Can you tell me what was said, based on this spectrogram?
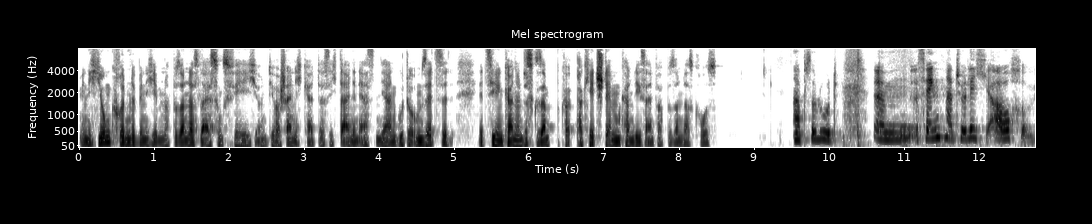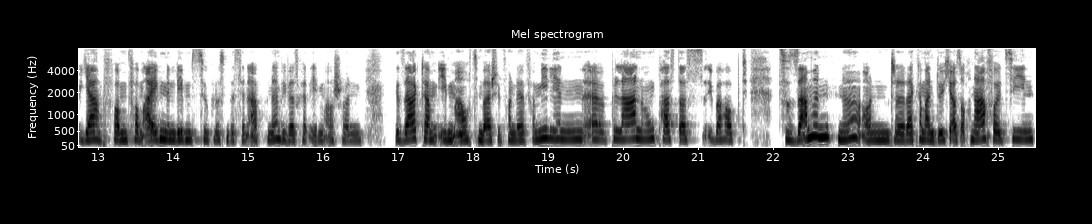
wenn ich jung gründe, bin ich eben noch besonders leistungsfähig und die Wahrscheinlichkeit, dass ich da in den ersten Jahren gute Umsätze erzielen kann und das Gesamtpaket stemmen kann, die ist einfach besonders groß. Absolut. Ähm, es hängt natürlich auch ja vom vom eigenen Lebenszyklus ein bisschen ab, ne? wie wir es gerade eben auch schon gesagt haben, eben auch zum Beispiel von der Familienplanung passt das überhaupt zusammen, ne? Und äh, da kann man durchaus auch nachvollziehen,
